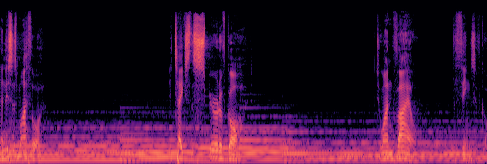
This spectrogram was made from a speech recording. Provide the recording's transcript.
And this is my thought it takes the Spirit of God to unveil the things of God.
